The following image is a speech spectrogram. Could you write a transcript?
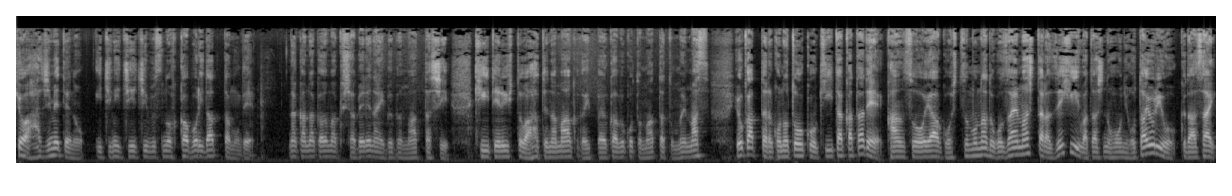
今日は初めての一日一ブスの深掘りだったので、なかなかうまく喋れない部分もあったし、聞いてる人はハテナマークがいっぱい浮かぶこともあったと思います。よかったらこのトークを聞いた方で感想やご質問などございましたら、ぜひ私の方にお便りをください。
